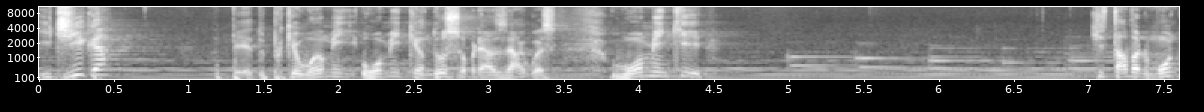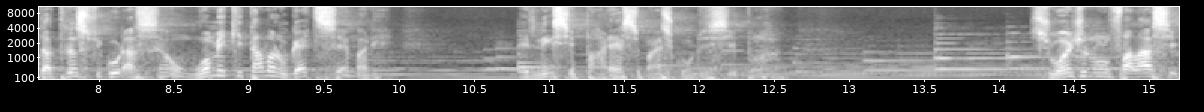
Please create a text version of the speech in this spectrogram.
e diga a Pedro, porque o homem, o homem que andou sobre as águas, o homem que que estava no monte da transfiguração, o homem que estava no Getsemane, ele nem se parece mais com o discípulo. Se o anjo não falasse,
